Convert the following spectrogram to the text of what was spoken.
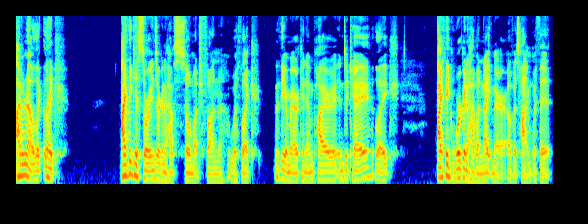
I don't know, like like I think historians are going to have so much fun with like the American Empire in decay. Like I think we're going to have a nightmare of a time with it.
